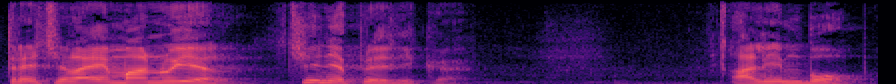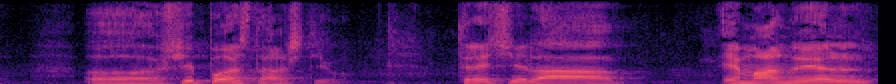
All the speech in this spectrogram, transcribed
Trece la Emanuel, cine predică? Alin Bob, uh, și pe ăsta îl știu. Trece la Emanuel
